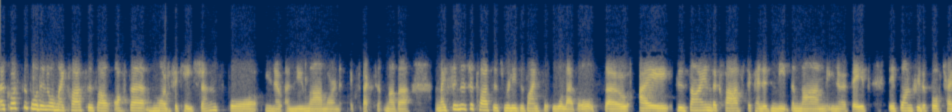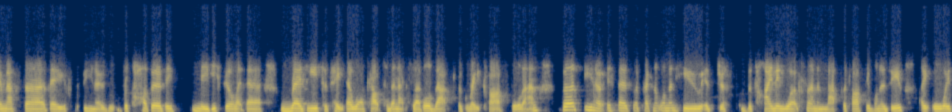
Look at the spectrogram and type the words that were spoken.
across the board in all my classes, I'll offer modifications for you know a new mom or an expectant mother. My signature class is really designed for all levels. So I designed the class to kind of meet the mom. You know, if they've they've gone through the fourth trimester, they've you know recovered, they've maybe feel like they're ready to take their workout to the next level, that's a great class for them. But, you know, if there's a pregnant woman who it's just the timing works for them and that's the class they want to do, I always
